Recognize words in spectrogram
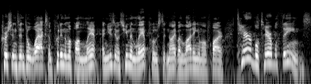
Christians into wax and putting them up on lamp and using them as human lampposts at night by lighting them on fire. Terrible, terrible things.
